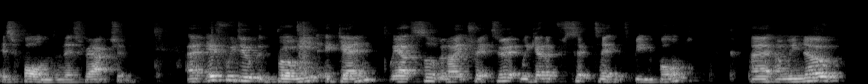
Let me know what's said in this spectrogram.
is formed in this reaction. Uh, if we do it with bromine, again, we add silver nitrate to it, we get a precipitate that's been formed. uh, and we know,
